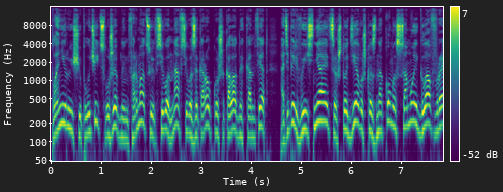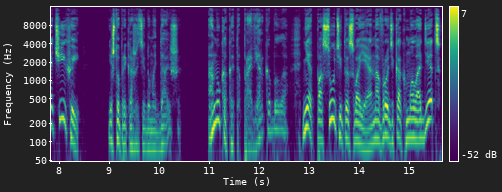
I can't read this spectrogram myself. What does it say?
планирующую получить служебную информацию всего-навсего за коробку шоколадных конфет, а теперь выясняется, что девушка знакома с самой главврачихой. И что прикажете думать дальше? А ну как это проверка была? Нет, по сути-то своей она вроде как молодец,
